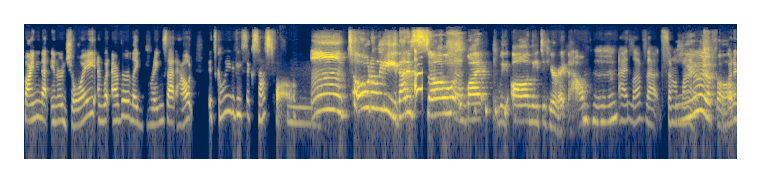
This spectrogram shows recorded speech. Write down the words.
finding that inner joy and whatever like brings that out it's going to be successful Mm, totally. That is so what we all need to hear right now. Mhm. i love that so much Beautiful. what a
